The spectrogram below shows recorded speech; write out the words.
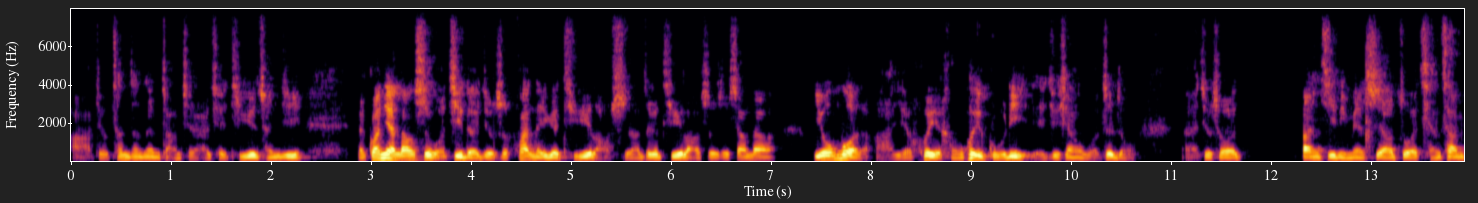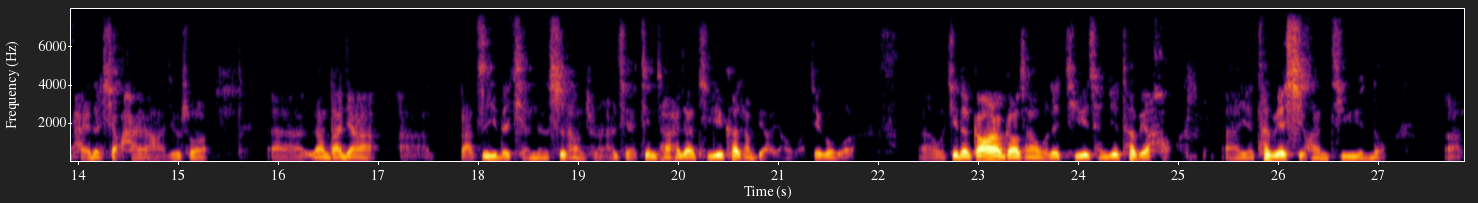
啊，就蹭蹭蹭长起来，而且体育成绩。呃，关键当时我记得就是换了一个体育老师啊，这个体育老师是相当幽默的啊，也会很会鼓励，也就像我这种，呃，就说班级里面是要做前三排的小孩啊，就是说，呃，让大家啊把自己的潜能释放出来，而且经常还在体育课上表扬我，结果我，啊，我记得高二高三我的体育成绩特别好，啊，也特别喜欢体育运动，啊。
